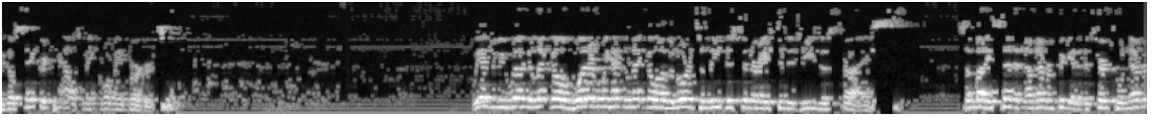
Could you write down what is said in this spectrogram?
Because sacred cows make gourmet burgers. We have to be willing to let go of whatever we have to let go of in order to lead this generation to Jesus Christ. Somebody said it, and I'll never forget it. The church will never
